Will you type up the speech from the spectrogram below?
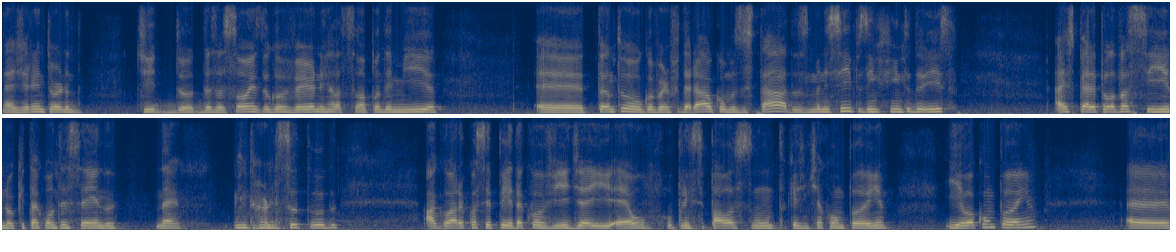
né? Giram em torno de, do, das ações do governo em relação à pandemia, é, tanto o governo federal como os estados, os municípios, enfim, tudo isso. A espera pela vacina, o que está acontecendo, né? Em torno disso tudo. Agora com a CPI da Covid aí é o, o principal assunto que a gente acompanha e eu acompanho, é,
